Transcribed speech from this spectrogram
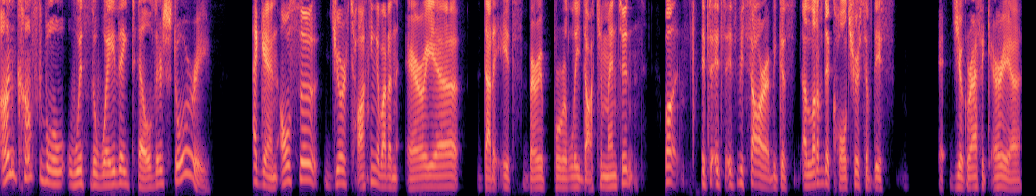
I'm uncomfortable with the way they tell their story. Again, also you're talking about an area that it's very poorly documented. Well, it's it's it's bizarre because a lot of the cultures of this eh, geographic area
